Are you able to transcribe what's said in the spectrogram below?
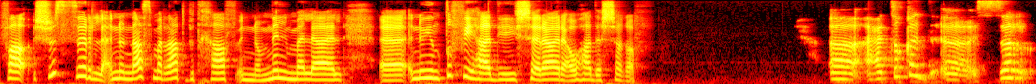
فشو السر؟ لأنه الناس مرات بتخاف إنه من الملل آه إنه ينطفي هذه الشرارة أو هذا الشغف. آه، أعتقد آه، السر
